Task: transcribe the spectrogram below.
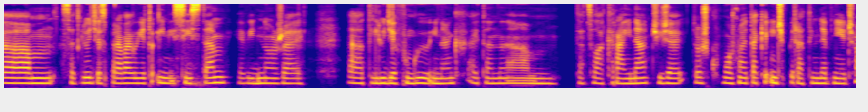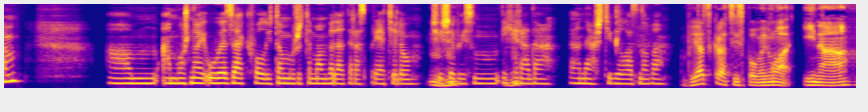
um, sa tí ľudia správajú, je to iný systém, je vidno, že uh, tí ľudia fungujú inak, aj ten, um, tá celá krajina, čiže trošku možno aj také inšpiratívne v niečom. Um, a možno aj USA kvôli tomu, že tam mám veľa teraz priateľov, čiže mm-hmm. by som ich mm-hmm. rada e, navštívila znova. Viackrát si spomenula iná,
